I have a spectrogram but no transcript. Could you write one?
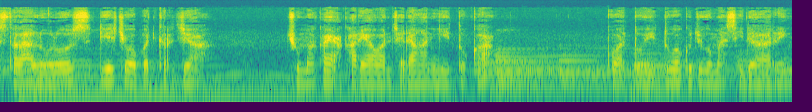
Setelah lulus, dia coba buat kerja. Cuma kayak karyawan cadangan gitu, Kak. Waktu itu aku juga masih daring.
